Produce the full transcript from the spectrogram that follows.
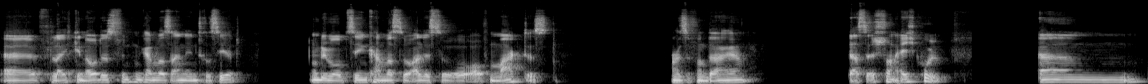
äh, vielleicht genau das finden kann, was einen interessiert. Und überhaupt sehen kann, was so alles so auf dem Markt ist. Also von daher, das ist schon echt cool. Ähm,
